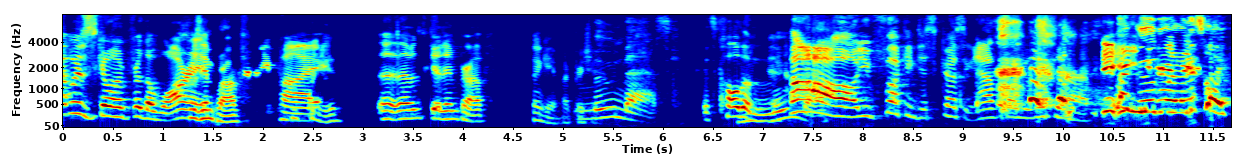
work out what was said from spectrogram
I was going for the Warren improv. pie. Uh, that was good improv. Thank you. I appreciate Moon mask. It's called a mm-hmm. moon. Oh, you fucking disgusting asshole! You looked at that. I Google it, it's like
